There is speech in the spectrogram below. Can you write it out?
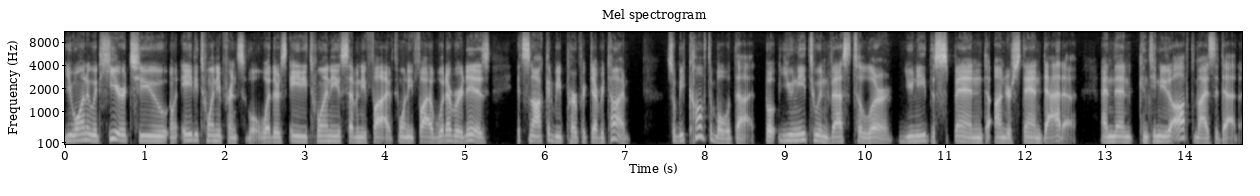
you want to adhere to an 80 20 principle, whether it's 80 20, 75 25, whatever it is, it's not going to be perfect every time. So be comfortable with that. But you need to invest to learn. You need to spend to understand data and then continue to optimize the data.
